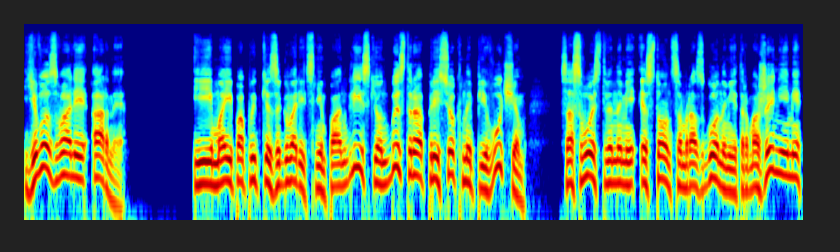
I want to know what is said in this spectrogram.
Его звали Арне, и мои попытки заговорить с ним по-английски он быстро присек на певучем, со свойственными эстонцам разгонами и торможениями,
